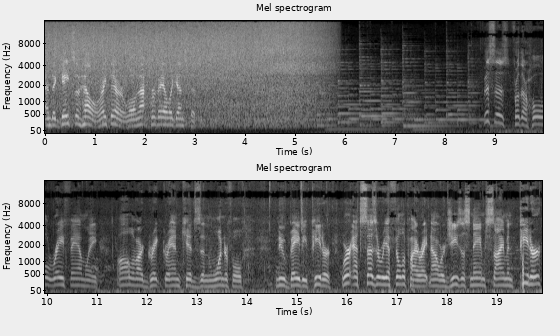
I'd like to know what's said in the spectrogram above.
And the gates of hell, right there, will not prevail against it. This is for the whole Ray family, all of our great grandkids and wonderful new baby Peter. We're at Caesarea Philippi right now where Jesus named Simon Peter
